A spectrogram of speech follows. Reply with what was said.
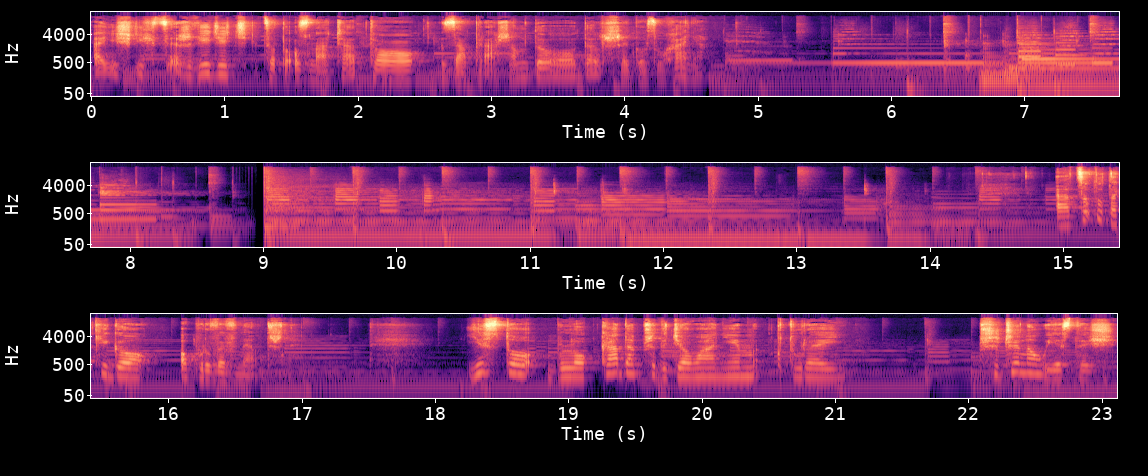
A jeśli chcesz wiedzieć, co to oznacza, to zapraszam do dalszego słuchania. A co to takiego opór wewnętrzny? Jest to blokada przed działaniem, której przyczyną jesteś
